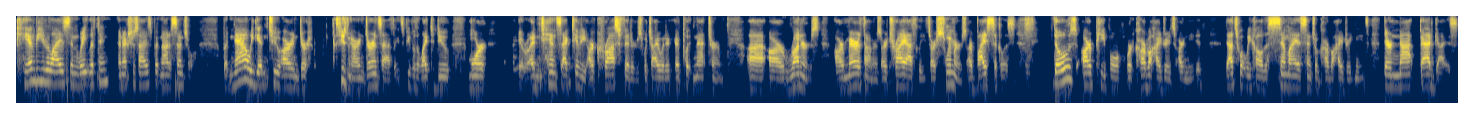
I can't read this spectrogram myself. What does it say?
can be utilized in weightlifting and exercise, but not essential. But now we get into our endurance, excuse me, our endurance athletes, people that like to do more intense activity, our crossfitters, which I would put in that term, uh, our runners, our marathoners, our triathletes, our swimmers, our bicyclists. Those are people where carbohydrates are needed. That's what we call the semi essential carbohydrate needs. They're not bad guys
